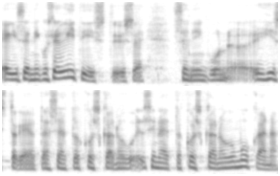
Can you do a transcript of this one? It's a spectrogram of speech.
Eli se, niin kuin se litistyy se, se niin kuin historia, jota sä et ole koskaan ollut, sinä et ole koskaan ollut mukana.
